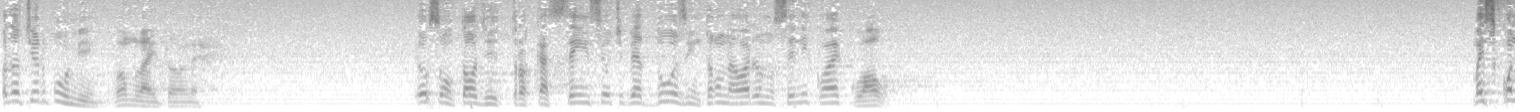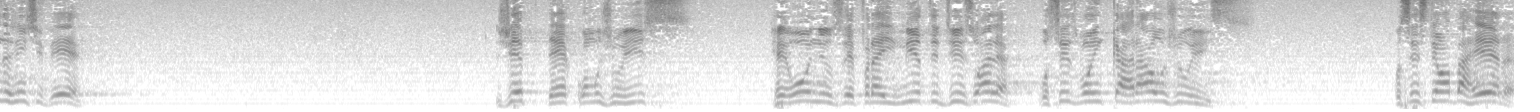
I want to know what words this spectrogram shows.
Mas eu tiro por mim. Vamos lá então, né? Eu sou um tal de trocar senha. Se eu tiver duas, então na hora eu não sei nem qual é qual. Mas quando a gente vê Jefté, como juiz, reúne os efraimitas e diz: Olha, vocês vão encarar o juiz. Vocês têm uma barreira.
